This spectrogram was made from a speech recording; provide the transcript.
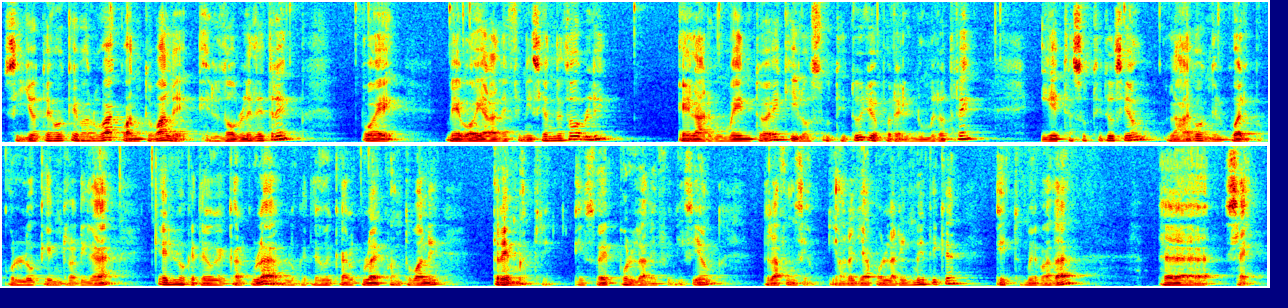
Si yo tengo que evaluar cuánto vale el doble de 3, pues me voy a la definición de doble, el argumento x lo sustituyo por el número 3 y esta sustitución la hago en el cuerpo, con lo que en realidad, ¿qué es lo que tengo que calcular? Lo que tengo que calcular es cuánto vale 3 más 3. Eso es por la definición de la función. Y ahora ya por la aritmética, esto me va a dar 6.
